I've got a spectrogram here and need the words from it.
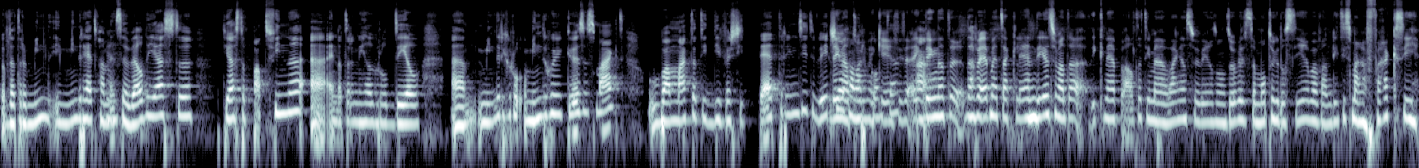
of dat er min, een minderheid van mensen wel de juiste, het juiste pad vinden eh, en dat er een heel groot deel ehm, minder, minder goede keuzes maakt. Wat maakt dat die diversiteit erin zit? Weet Ik je denk dat het omgekeerd is. Ik Ah. denk dat, er, dat wij met dat klein deeltje, want dat, ik knijp altijd in mijn wang als we weer zo'n zoveelste mottig dossier hebben van dit is maar een fractie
